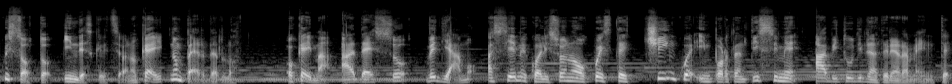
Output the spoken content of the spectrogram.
qui sotto in descrizione, ok? Non perderlo. Ok, ma adesso vediamo assieme quali sono queste 5 importantissime abitudini da tenere a mente.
